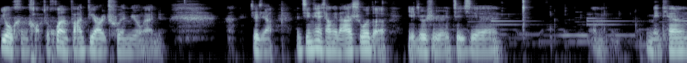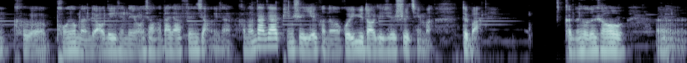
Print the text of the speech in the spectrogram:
又很好，就焕发第二春这种感觉。就这样，今天想给大家说的，也就是这些，嗯，每天和朋友们聊的一些内容，想和大家分享一下。可能大家平时也可能会遇到这些事情嘛，对吧？可能有的时候，呃，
